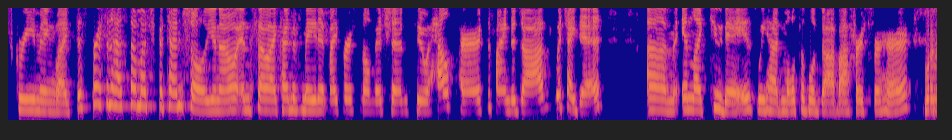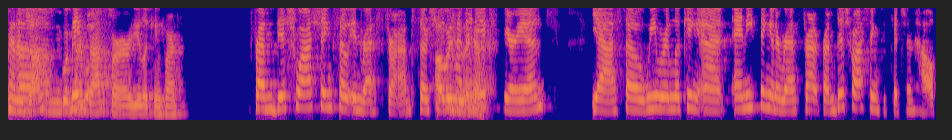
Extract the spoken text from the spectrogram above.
screaming like this person has so much potential, you know? And so I kind of made it my personal mission to help her to find a job, which I did. Um, in like two days, we had multiple job offers for her. What kind of jobs? Um, what kind of jobs were you looking for? From dishwashing, so in restaurants. So she oh, didn't have any experience. Yeah, so we were looking at anything in a restaurant from dishwashing to kitchen help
